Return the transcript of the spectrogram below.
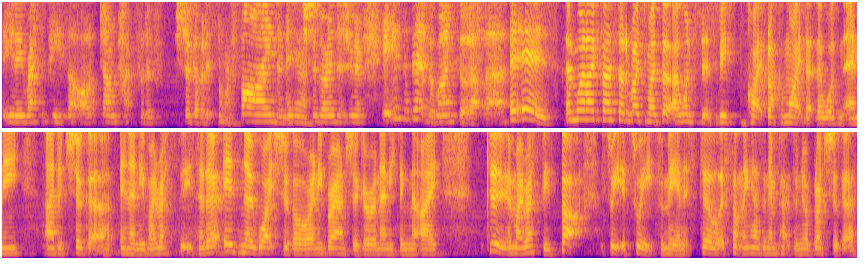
You know, recipes that are jam packed full of sugar, but it's not refined and is Yeah. it sugar, and is it sugar? It is a bit of a minefield out there. It is. And when I first started writing my book, I wanted it to be quite black and white that there wasn't any added sugar in any of my recipes. So there is no white sugar or any brown sugar in anything that I do in my recipes. But sweet is sweet for me. And it's still, if something has an impact on your blood sugar,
